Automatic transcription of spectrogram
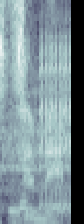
Zemixx.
